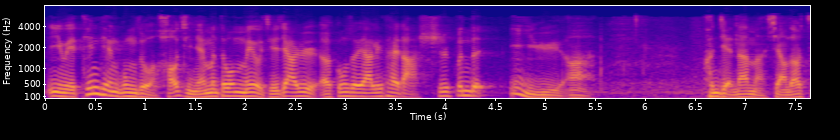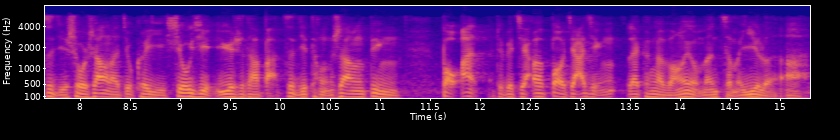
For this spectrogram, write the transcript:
因为天天工作，好几年嘛都没有节假日，呃，工作压力太大，十分的抑郁啊。很简单嘛，想到自己受伤了就可以休息，于是他把自己捅伤并。报案，这个假报假警，来看看网友们怎么议论啊？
